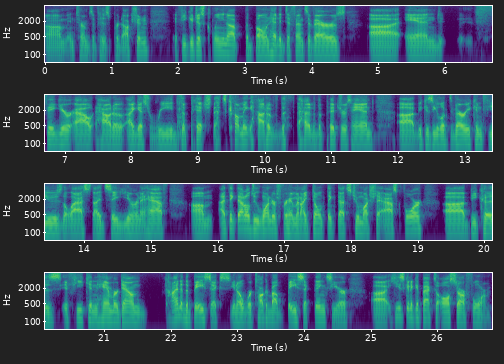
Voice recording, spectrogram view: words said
um, in terms of his production. If he could just clean up the boneheaded defensive errors uh, and figure out how to, I guess, read the pitch that's coming out of the out of the pitcher's hand uh, because he looked very confused the last, I'd say, year and a half. Um, I think that'll do wonders for him, and I don't think that's too much to ask for uh, because if he can hammer down kind of the basics, you know, we're talking about basic things here uh, he's going to get back to all star form.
